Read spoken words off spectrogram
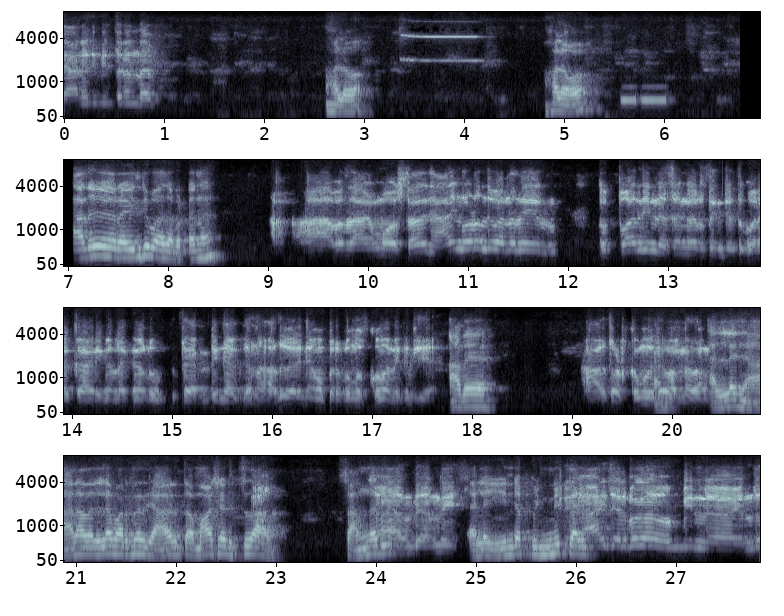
ഞാനൊരു വിത്തനം ഹലോ. ഹലോ. അത് റേഞ്ച് പോയതാ പെട്ടെന്ന്. ഞാൻ ഇങ്ങോട്ട് എന്ത് പറഞ്ഞത്? കുറെ കാര്യങ്ങളിലൊക്കെ അങ്ങോട്ട് തരണ്ട് ഞങ്ങൾക്ക് അതുവരെ ഞാൻ ഒപ്പരപ്പം നിൽക്കുമെന്ന് അതെ. അല്ല ഞാനതല്ല പറഞ്ഞത്. ഞാനൊരു തമാശ അടിച്ചതാണ്. സംഗതി അല്ല ഇതിന്റെ പിന്നിൽ ഞാൻ പിന്നെ എന്ത്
